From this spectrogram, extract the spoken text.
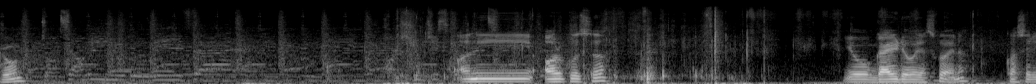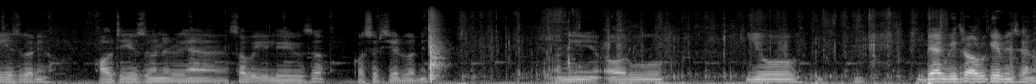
ड्रोन अनि अर्को छ। यो गाइड हो यसको होइन? कसरी युज गर्ने? हाउ टु युज भनेर यहाँ सबै लेखेको छ कसरी सेट गर्ने? अनि अरू यो ब्यागभित्र अरू केही पनि छैन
